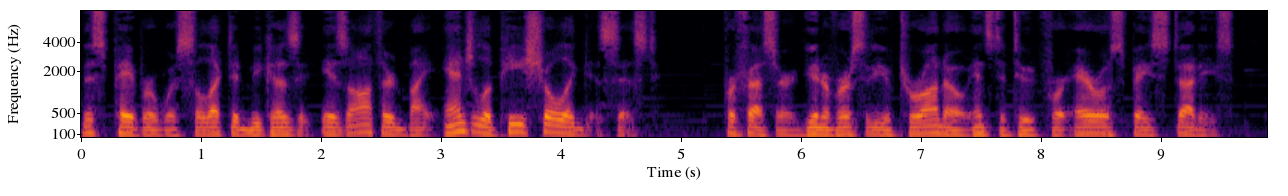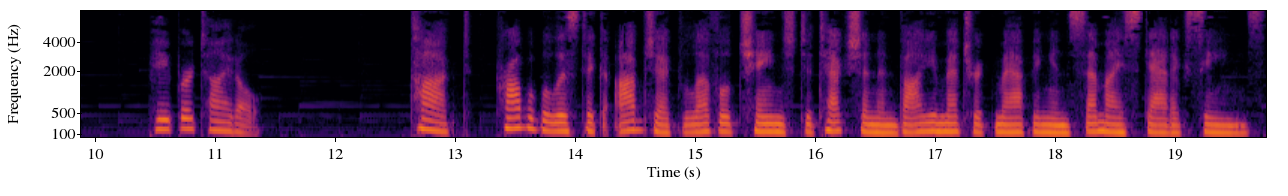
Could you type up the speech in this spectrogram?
This paper was selected because it is authored by Angela P. Schoellig Assist. Professor, University of Toronto Institute for Aerospace Studies. Paper title POCD Probabilistic Object Level Change Detection and Volumetric Mapping in Semi Static Scenes.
